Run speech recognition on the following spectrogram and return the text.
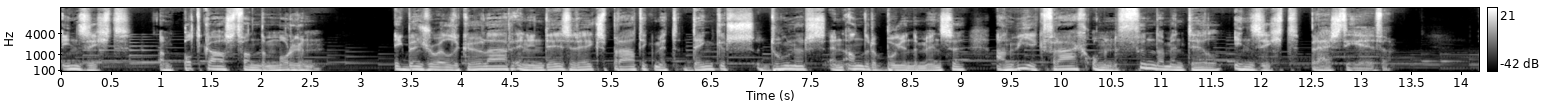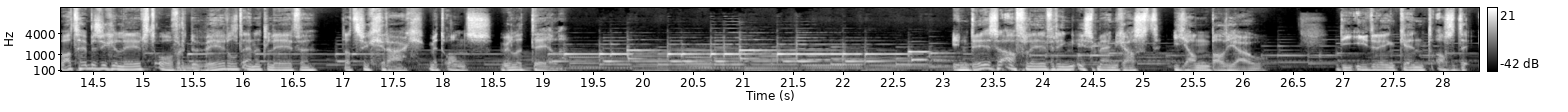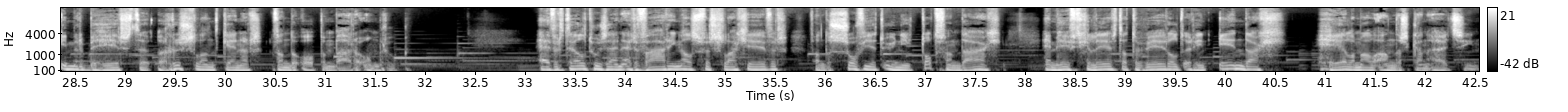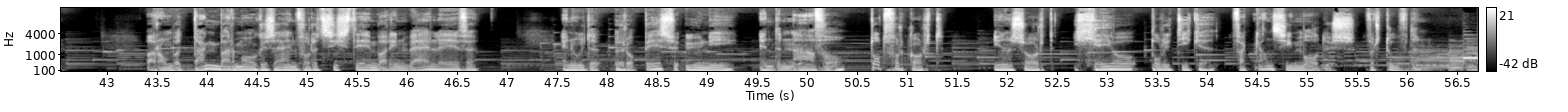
Inzicht, een podcast van De Morgen. Ik ben Joël de Keulaar en in deze reeks praat ik met denkers, doeners en andere boeiende mensen aan wie ik vraag om een fundamenteel inzicht prijs te geven. Wat hebben ze geleerd over de wereld en het leven dat ze graag met ons willen delen? In deze aflevering is mijn gast Jan Baljou, die iedereen kent als de immer beheerste Ruslandkenner van de openbare omroep. Hij vertelt hoe zijn ervaring als verslaggever van de Sovjet-Unie tot vandaag hem heeft geleerd dat de wereld er in één dag helemaal anders kan uitzien. Waarom we dankbaar mogen zijn voor het systeem waarin wij leven en hoe de Europese Unie en de NAVO tot voor kort in een soort geopolitieke vakantiemodus vertoefden.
